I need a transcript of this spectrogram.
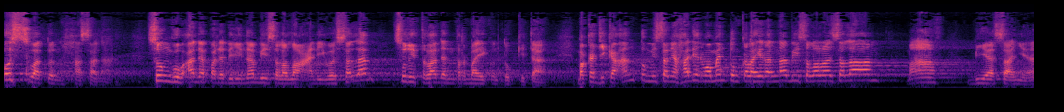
uswatun hasanah Sungguh ada pada diri Nabi Sallallahu Alaihi Wasallam suri teladan terbaik untuk kita. Maka jika antum misalnya hadir momentum kelahiran Nabi Sallallahu Alaihi Wasallam, maaf, biasanya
